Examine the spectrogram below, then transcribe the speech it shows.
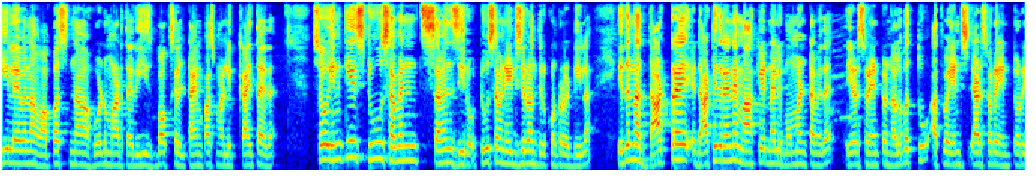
ಈ ಲೆವೆಲ್ನ ವಾಪಸ್ನ ಹೋಲ್ಡ್ ಮಾಡ್ತಾ ಇದೆ. ಈ ಬಾಕ್ಸ್ ಅಲ್ಲಿ ಟೈಮ್ ಪಾಸ್ ಮಾಡ್ಲಿಕ್ಕೆ ಕಾಯ್ತಾ ಇದೆ. So in case two seven seven zero two seven eight zero ಅಂತ ತಿಳ್ಕೊಂಡ್ರೆ ಡೀಲ ಇದನ್ನ ದಾಟ್ರೆ, ದಾಟಿದ್ರೇನೆ ಮಾರ್ಕೆಟ್ನಲ್ಲಿ ಮೊಮೆಂಟಮ್ ಇದೆ. ಎರಡ್ ಸಾವಿರದ ಎಂಟು ನಲವತ್ತು ಅಥವಾ ಎಂಟ್ ಎರಡ್ ಸಾವಿರದ ಎಂಟುನೂರ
